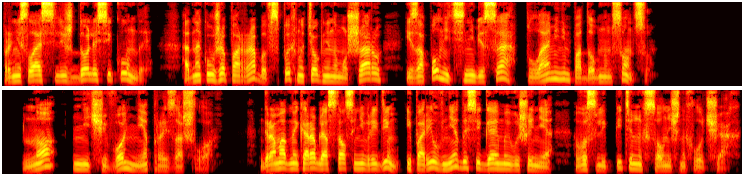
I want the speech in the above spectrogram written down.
Пронеслась лишь доля секунды, однако уже пора бы вспыхнуть огненному шару и заполнить небеса пламенем, подобным солнцу. Но ничего не произошло. Громадный корабль остался невредим и парил в недосягаемой вышине, в ослепительных солнечных лучах.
